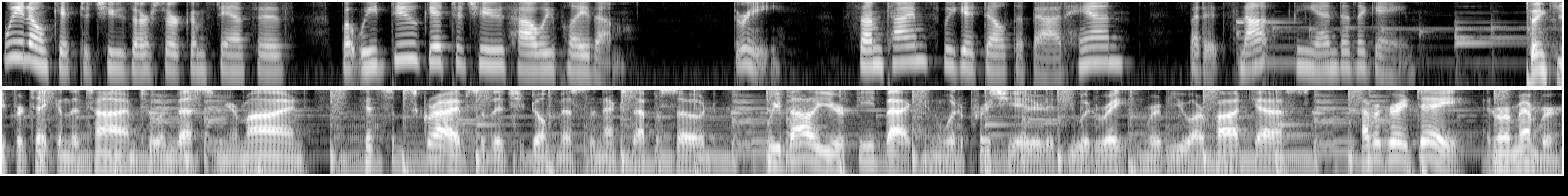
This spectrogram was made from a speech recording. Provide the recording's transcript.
we don't get to choose our circumstances, but we do get to choose how we play them. Three, sometimes we get dealt a bad hand, but it's not the end of the game. Thank you for taking the time to invest in your mind. Hit subscribe so that you don't miss the next episode. We value your feedback and would appreciate it if you would rate and review our podcast. Have a great day, and remember,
